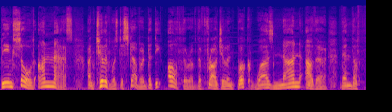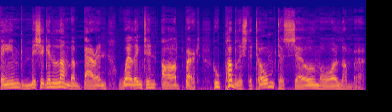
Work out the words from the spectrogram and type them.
being sold en masse until it was discovered that the author of the fraudulent book was none other than the famed Michigan lumber baron Wellington R. Burt, who published the tome to sell more lumber.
